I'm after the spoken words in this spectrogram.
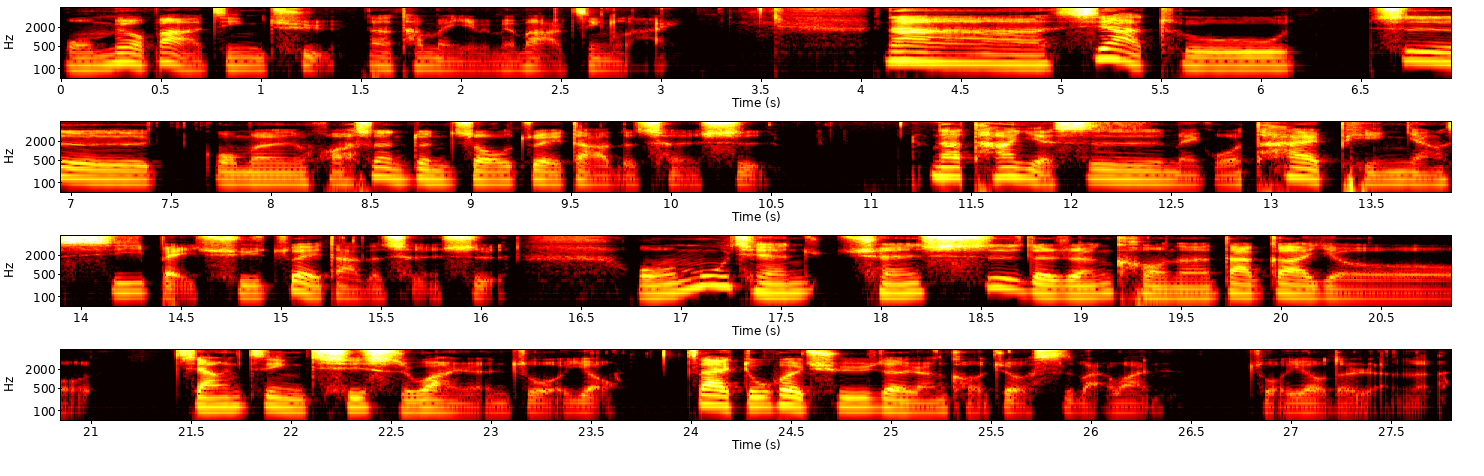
我们没有办法进去，那他们也没办法进来。那西雅图是我们华盛顿州最大的城市，那它也是美国太平洋西北区最大的城市。我们目前全市的人口呢，大概有将近七十万人左右，在都会区的人口就有四百万。左右的人了，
